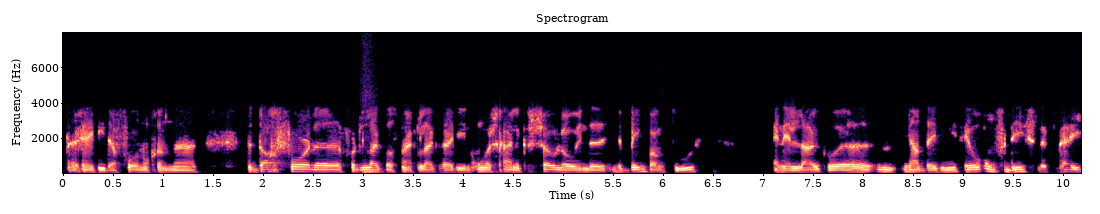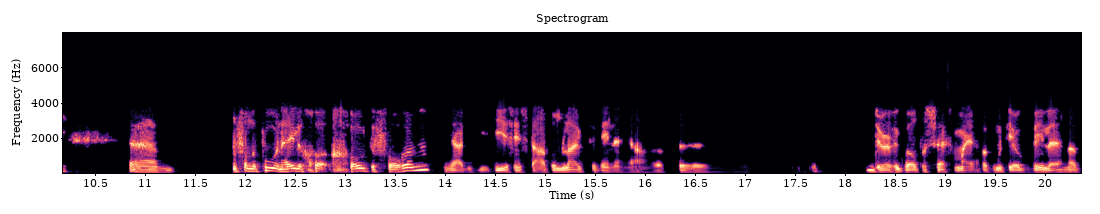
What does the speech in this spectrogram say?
reed hij daarvoor nog een. eh, de dag voor de, voor de Luik Bastenaken Luik reed hij een onwaarschijnlijke solo in de, in de Bing Bang Tour. En in Luik eh, ja, deed hij niet heel onverdienstelijk mee. Ehm, van der Poel een hele gro- grote vorm. Ja, die, die is in staat om Luik te winnen. Ja, dat eh, durf ik wel te zeggen. Maar ja, dat moet hij ook willen. En dat,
